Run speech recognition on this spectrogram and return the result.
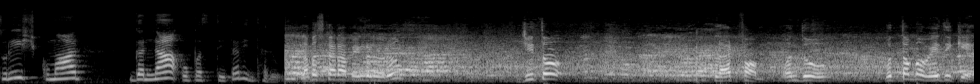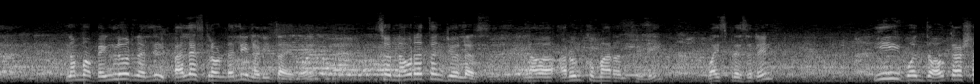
ಸುರೇಶ್ ಕುಮಾರ್ ಗನ್ನಾ ಉಪಸ್ಥಿತರಿದ್ದರು. ನಮಸ್ಕಾರ ಬೆಂಗಳೂರು. ಜೀತೋ ಪ್ಲಾಟ್ಫಾರ್ಮ್ ಒಂದು ಉತ್ತಮ ವೇದಿಕೆ ನಮ್ಮ ಬೆಂಗಳೂರಿನಲ್ಲಿ ಪ್ಯಾಲೇಸ್ ಗ್ರೌಂಡಲ್ಲಿ ನಡೀತಾ ಇದೆ. ಸೊ, ನವರತ್ನ ಜ್ಯುವೆಲ್ಲರ್ಸ್ ಅರುಣ್ ಕುಮಾರ್ ಅಂತೇಳಿ ವೈಸ್ ಪ್ರೆಸಿಡೆಂಟ್. ಈ ಒಂದು ಅವಕಾಶ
